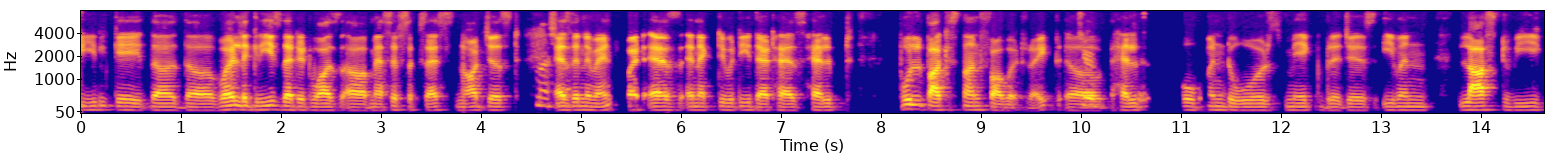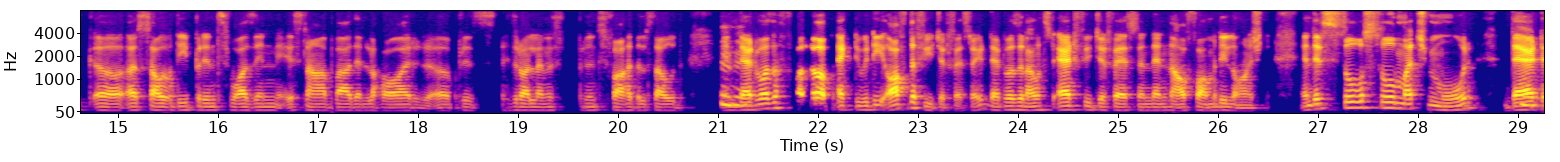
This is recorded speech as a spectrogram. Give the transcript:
feel के the the world agrees that it was a massive success not just as माशाल्लाह an event but as an activity that has helped pull Pakistan forward right? Uh, help open doors make bridges. Even last week uh, a Saudi prince was in Islamabad and Lahore uh, Prince Royal Prince Fahad Al Saud and that was a follow-up activity of the Future Fest right? That was announced at Future Fest and then now formally launched. And there's so so much more that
